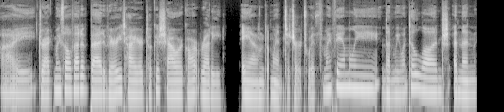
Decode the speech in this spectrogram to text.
I dragged myself out of bed, very tired, took a shower, got ready, and went to church with my family. Then we went to lunch and then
